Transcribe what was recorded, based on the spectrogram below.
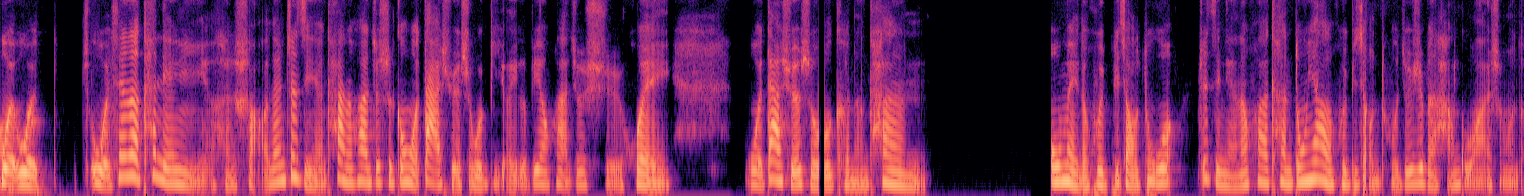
我我我现在看电影也很少，但这几年看的话，就是跟我大学时候比有一个变化，就是会，我大学时候可能看。欧美的会比较多，这几年的话看东亚的会比较多，就日本、韩国啊什么的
